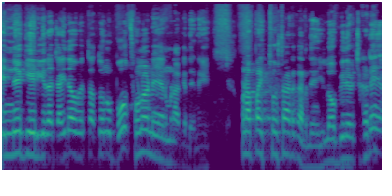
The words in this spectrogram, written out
ਇੰਨੇ ਕੇ ਏਰੀਆ ਦਾ ਚਾਹੀਦਾ ਹੋਵੇ ਤਾਂ ਤੁਹਾਨੂੰ ਬਹੁਤ ਸੋਹਣਾ ਡਿਜ਼ਾਈਨ ਬਣਾ ਕੇ ਦੇਣਗੇ। ਹੁਣ ਆਪਾਂ ਇੱਥੋਂ ਸਟਾਰਟ ਕਰਦੇ ਹਾਂ ਜੀ ਲੌਬੀ ਦੇ ਵਿੱਚ ਖੜੇ ਆ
